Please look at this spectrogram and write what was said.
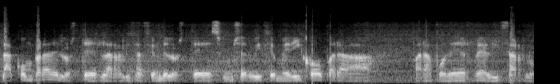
la compra de los test, la realización de los test, un servicio médico para, para poder realizarlo.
